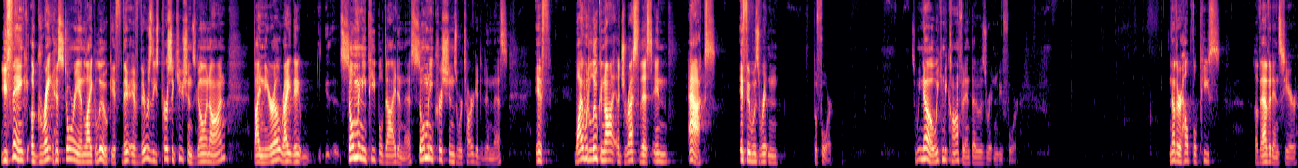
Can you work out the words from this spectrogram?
You think a great historian like Luke, if there, if there was these persecutions going on by Nero, right? They, so many people died in this. So many Christians were targeted in this. If why would Luke not address this in Acts if it was written before? So we know, we can be confident that it was written before. Another helpful piece of evidence here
